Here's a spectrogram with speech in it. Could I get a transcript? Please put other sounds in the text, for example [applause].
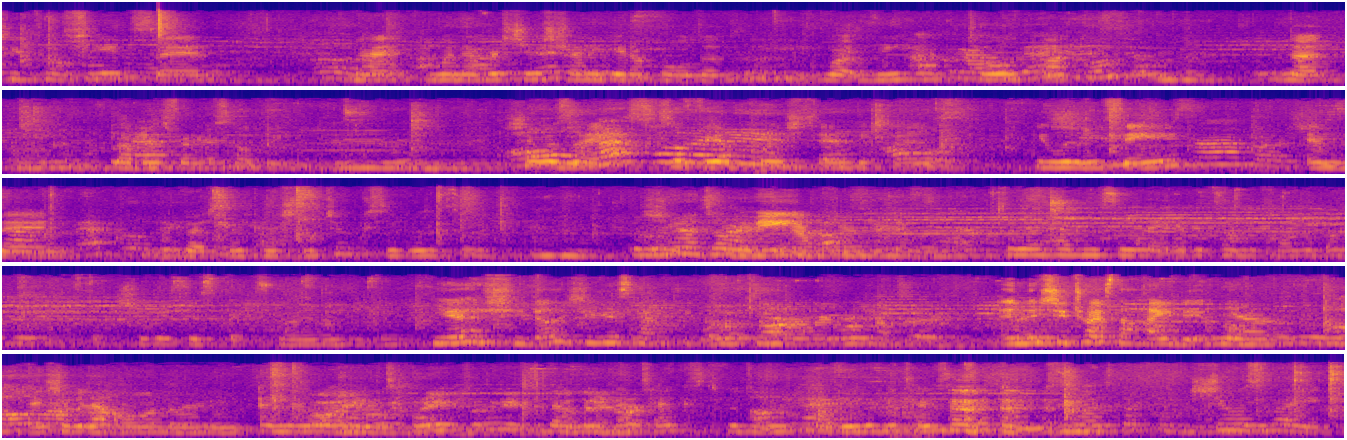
She told she had said that whenever she was trying to get a hold of the, what we had told Paco, that La best friend was helping. She was like, Sophia pushed him because he wasn't saying, and then the best friend pushed him too because he wasn't saying. But she didn't tell me. anything after. Never know. So like, have you seen like every time we talk about her, she gets this big smile on her face. Yeah, she does. She just happy looking. And then she tries to hide it. Huh? Yeah, oh, and she'll be like, oh no. And then when I told her that we could text, with the, that we would be texting [laughs] sometimes, she was like,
